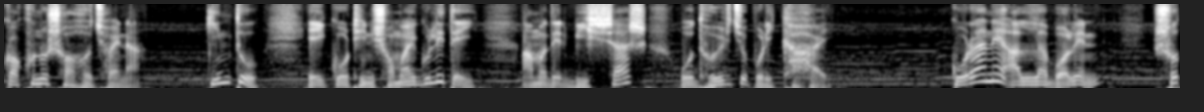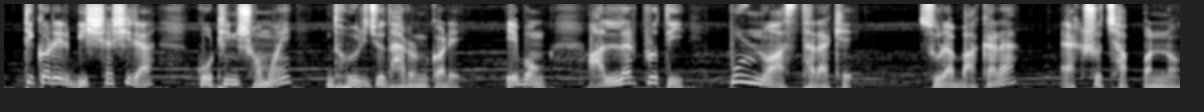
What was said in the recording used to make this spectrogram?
কখনো সহজ হয় না। কিন্তু এই কঠিন সময়গুলিতেই আমাদের বিশ্বাস ও ধৈর্য পরীক্ষা হয়। কোরআনে আল্লাহ বলেন, সত্যিকরের বিশ্বাসীরা কঠিন সময় ধৈর্য ধারণ করে এবং আল্লাহর প্রতি পূর্ণ আস্থা রাখে। সুরা বাকারা একশো ছাপ্পান্ন।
